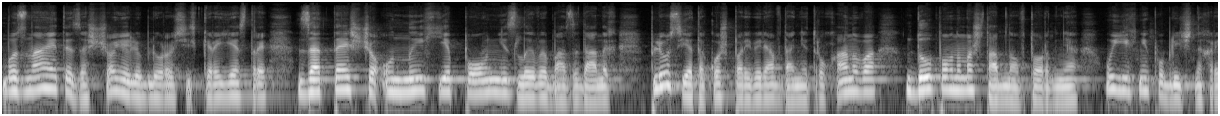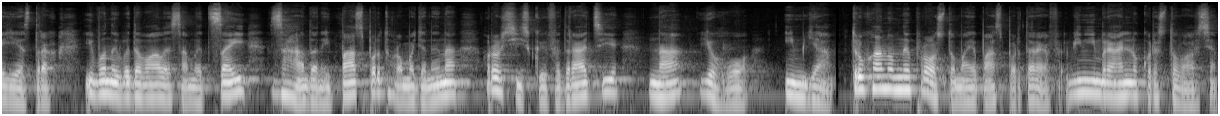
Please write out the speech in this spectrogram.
Бо знаєте, за що я люблю російські реєстри? За те, що у них є повні зливи бази даних. Плюс я також перевіряв дані Труханова до повномасштабного вторгнення у їхніх публічних реєстрах, і вони видавали саме цей згаданий паспорт громадянина Російської Федерації на його ім'я. Труханов не просто має паспорт РФ, він їм реально користувався.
